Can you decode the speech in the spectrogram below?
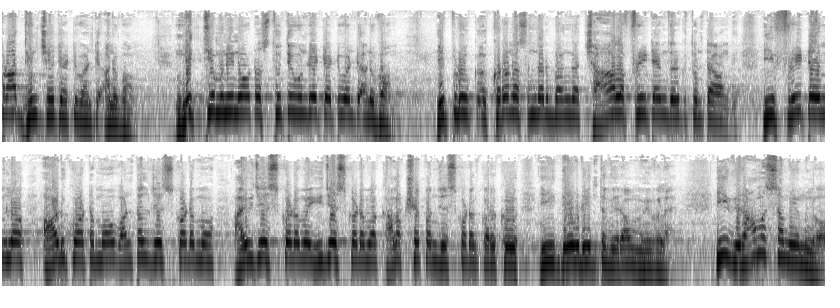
ప్రార్థించేటటువంటి అనుభవం. నిత్యము నీ నోట స్థుతి ఉండేటటువంటి అనుభవం. ఇప్పుడు కరోనా సందర్భంగా చాలా ఫ్రీ టైం దొరుకుతుంటా ఉంది. ఈ ఫ్రీ టైంలో ఆడుకోవటమో వంటలు చేసుకోవడమో అవి చేసుకోవడమో ఈ చేసుకోవడమో కాలక్షేపం చేసుకోవడం కొరకు ఈ దేవుడు ఇంత విరామం ఇవ్వలే. ఈ విరామ సమయంలో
